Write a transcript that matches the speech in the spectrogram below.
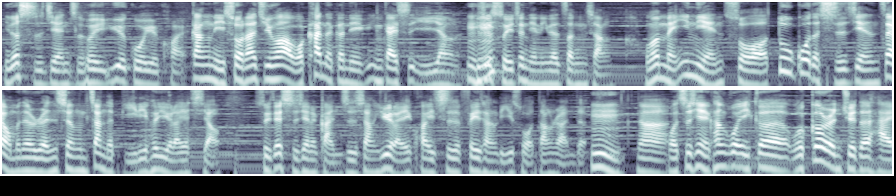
你的时间只会越过越快。刚你说那句话，我看的跟你应该是一样的，就是随着年龄的增长，我们每一年所度过的时间，在我们的人生占的比例会越来越小，所以在时间的感知上越来越快是非常理所当然的。嗯那我之前也看过一个，我个人觉得还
